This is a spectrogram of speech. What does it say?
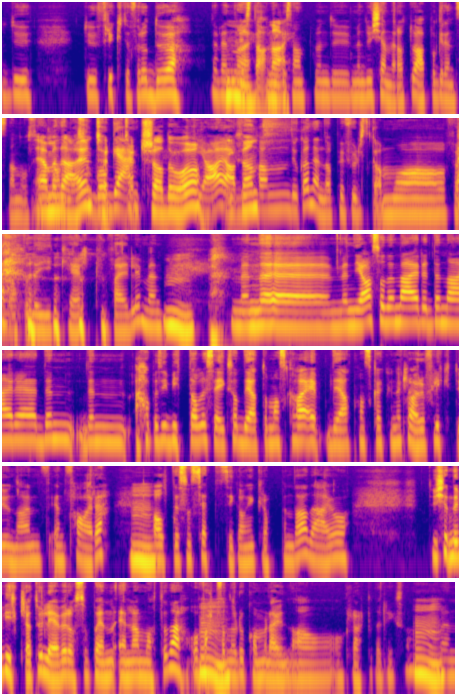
du, du frykter for å dø, nødvendigvis, da. nei. Men, du, men du kjenner at du er på grensen av noe som Ja, men det kan er jo en tørt touch, av det òg, Ja, ja. Du, kan, du kan ende opp i full skam og føle at det gikk helt forferdelig, men, Mm. men, eh, men ja, så den er, den er eh, den, den si, vitaliserer, ikke sant? Det at, man skal, det at man skal kunne klare å flykte unna en, en fare. Mm. Alt det som settes i gang i kroppen da, det er jo Du kjenner virkelig at du lever også på en, en eller annen måte, da. Og i hvert fall når du kommer deg unna og, og klarte det, liksom. Mm. Men,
